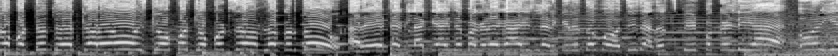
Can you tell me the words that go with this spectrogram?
के पट्टे देख क्या रहे हो इसके ऊपर झपट से हमला कर दो। अरे टकला क्या इसे पकड़ेगा? इस लड़के ने तो बहुत ही ज़्यादा स्पीड पकड़ ली है। और ये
